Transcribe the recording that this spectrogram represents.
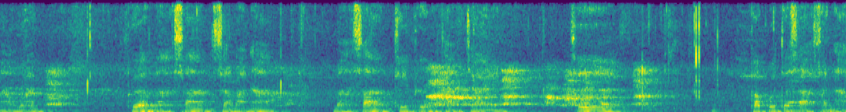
มาวัดเพื่อมาสร้างสารณะมาสร้างที่พึ่งทางใจ ที่พระพุทธศาสนา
